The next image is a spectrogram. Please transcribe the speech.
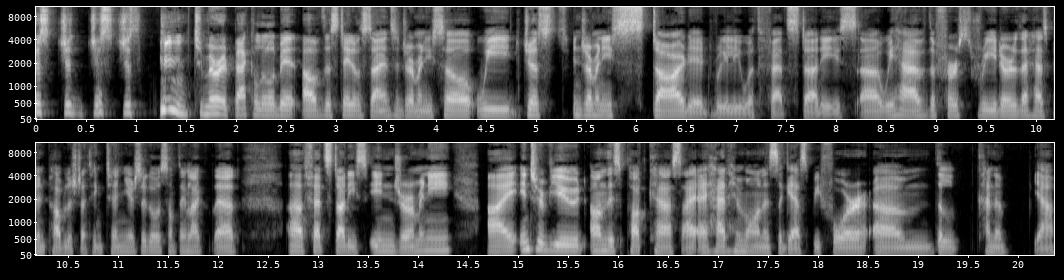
just just just just to mirror it back a little bit of the state of science in Germany. So we just in Germany started really with fat studies. Uh, we have the first reader that has been published, I think, ten years ago, something like that. Uh, fat studies in Germany. I interviewed on this podcast. I, I had him on as a guest before. Um, the kind of yeah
